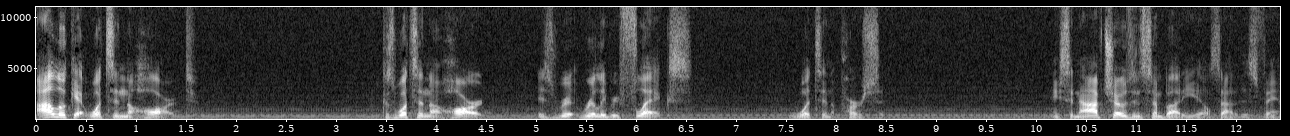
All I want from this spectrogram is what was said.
I look at what's in the heart. Because what's in the heart is re- really reflects what's in a person. And he said, Now I've chosen somebody else out of this family.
